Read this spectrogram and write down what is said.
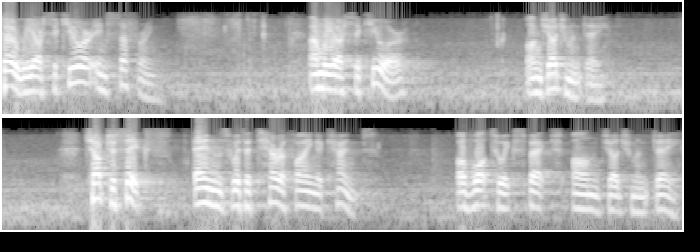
So we are secure in suffering, and we are secure on Judgment Day. Chapter 6 ends with a terrifying account of what to expect on Judgment Day.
